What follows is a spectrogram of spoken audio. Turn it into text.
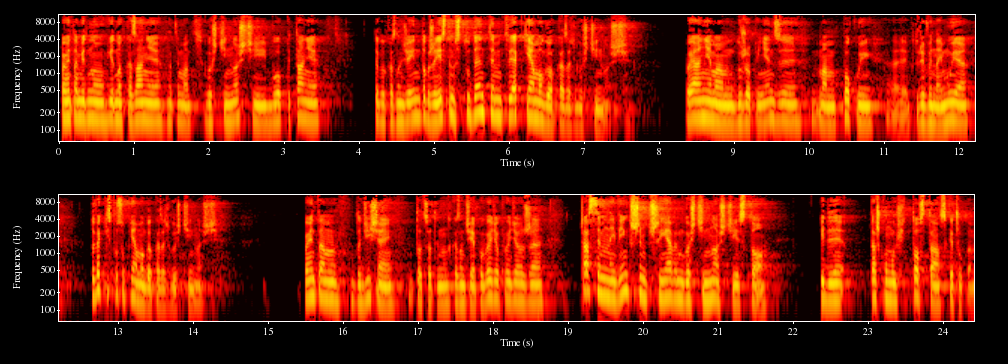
Pamiętam jedno, jedno kazanie na temat gościnności i było pytanie tego kaznodzieja, no dobrze, jestem studentem, to jak ja mogę okazać gościnność? Bo ja nie mam dużo pieniędzy, mam pokój, e, który wynajmuję, to w jaki sposób ja mogę okazać gościnność? Pamiętam do dzisiaj to, co ten kaznodzieja powiedział. Powiedział, że czasem największym przejawem gościnności jest to, kiedy dasz komuś tosta z keczupem.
